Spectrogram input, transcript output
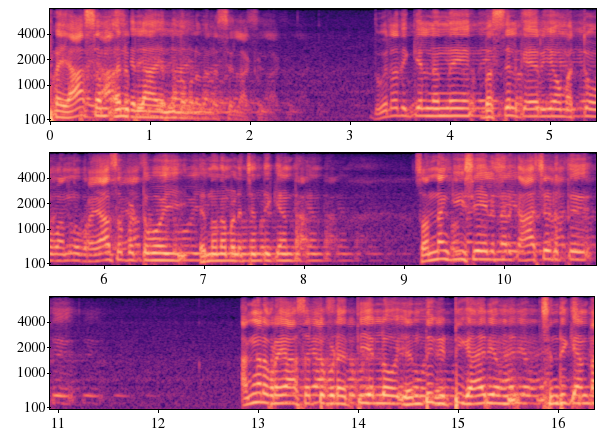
പ്രയാസം അനുഭവില്ല എന്ന് നമ്മൾ മനസ്സിലാക്കണം ദൂരദിക്കിൽ നിന്ന് ബസ്സിൽ കയറിയോ മറ്റോ വന്നു പ്രയാസപ്പെട്ടു പോയി എന്ന് നമ്മൾ ചിന്തിക്കേണ്ട. സ്വന്തം കീശയിൽ നിന്ന് കാശെടുത്ത് അങ്ങനെ പ്രയാസപ്പെട്ട് ഇവിടെ എത്തിയല്ലോ എന്ത് കിട്ടി കാര്യം ചിന്തിക്കേണ്ട.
